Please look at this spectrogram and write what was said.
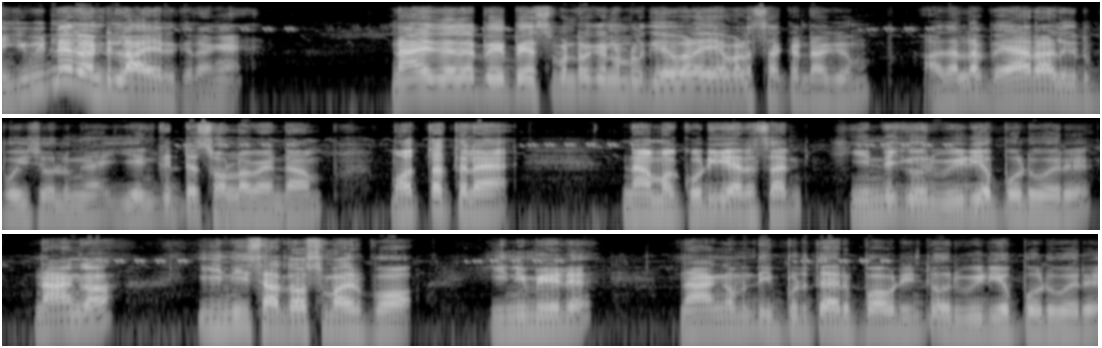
எங்கள் வீட்டிலே ரெண்டு லாயர் இருக்கிறாங்க. நான் இதெல்லாம் போய் பேஸ் பண்ணுறதுக்கு நம்மளுக்கு எவ்வளோ எவ்வளோ செகண்ட் ஆகும்? அதெல்லாம் வேற ஆளுக்கிட்ட போய் சொல்லுங்கள் எங்கிட்ட சொல்ல வேண்டாம். மொத்தத்தில் நம்ம குடியரசன் இன்றைக்கி ஒரு வீடியோ போடுவார். நாங்கள் இனி சந்தோஷமாக இருப்போம். இனிமேல் நாங்கள் வந்து இப்படி தான் இருப்போம் அப்படின்ட்டு ஒரு வீடியோ போடுவார்.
